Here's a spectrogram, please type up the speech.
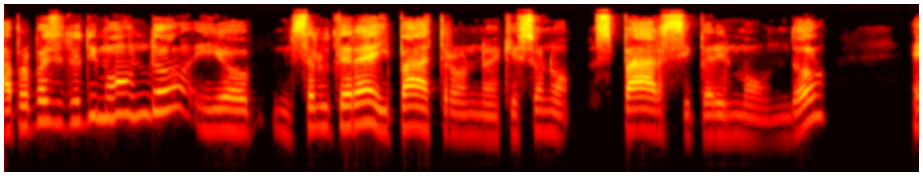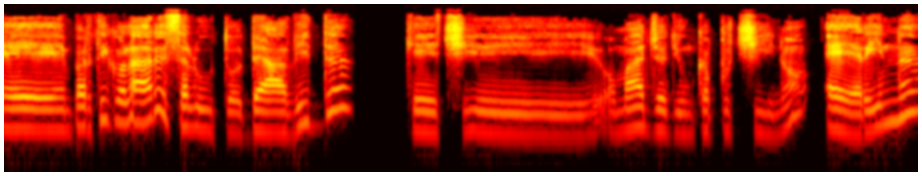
A proposito di mondo, io saluterei i patron che sono sparsi per il mondo e in particolare saluto David che ci omaggia di un cappuccino, Erin,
